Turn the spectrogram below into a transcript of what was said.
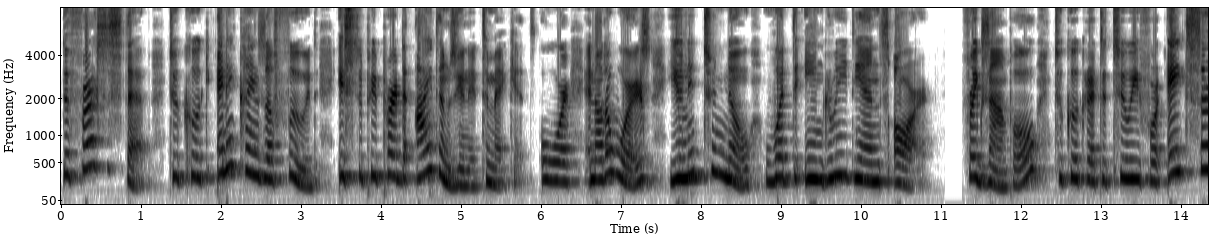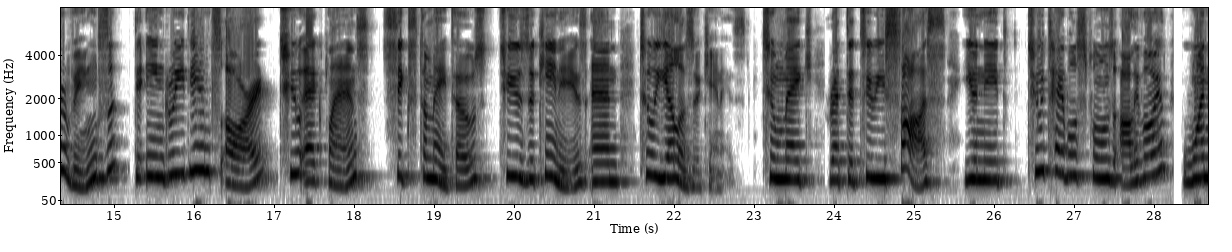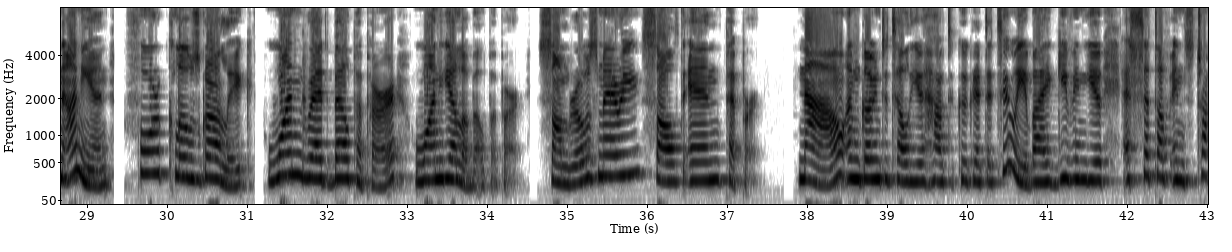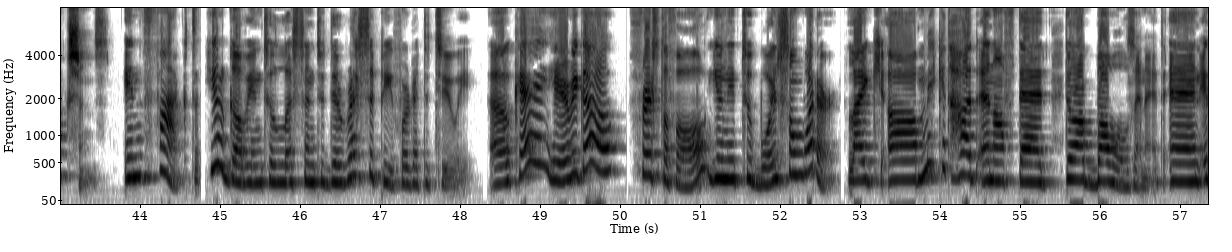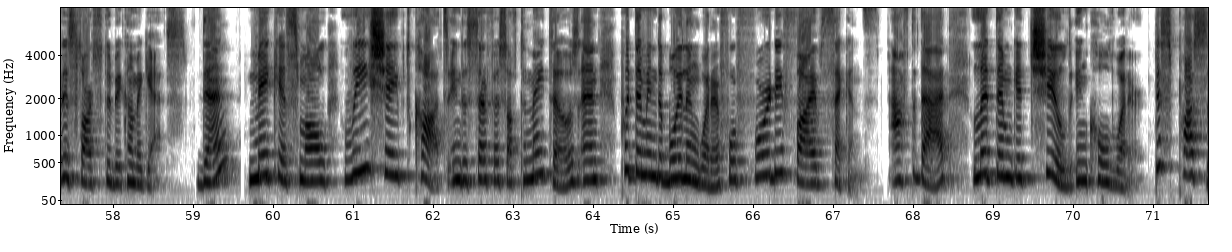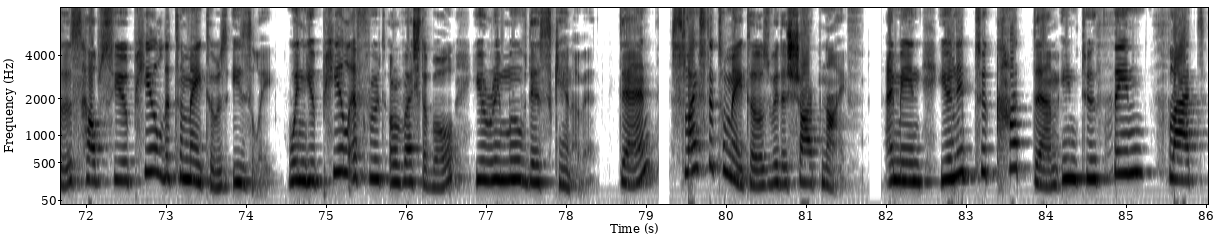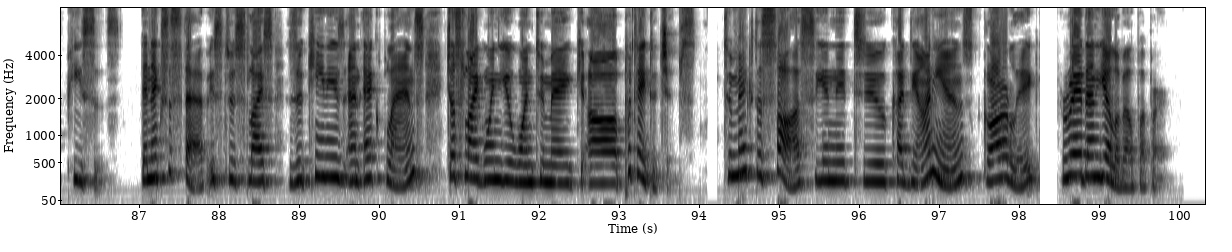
The first step to cook any kinds of food is to prepare the items you need to make it. Or, in other words, you need to know what the ingredients are. For example, to cook ratatouille for 8 servings, the ingredients are 2 eggplants, 6 tomatoes, 2 zucchinis, and 2 yellow zucchinis. To make ratatouille sauce, you need 2 tablespoons olive oil, 1 onion, 4 cloves garlic, 1 red bell pepper, 1 yellow bell pepper, some rosemary, salt, and pepper. Now I'm going to tell you how to cook ratatouille by giving you a set of instructions. In fact, you're going to listen to the recipe for ratatouille. Okay, here we go. First of all, you need to boil some water. Like, uh, make it hot enough that there are bubbles in it and it starts to become a gas. Then, make a small V-shaped cut in the surface of tomatoes and put them in the boiling water for 45 seconds. After that, let them get chilled in cold water. This process helps you peel the tomatoes easily. When you peel a fruit or vegetable, you remove the skin of it. Then, slice the tomatoes with a sharp knife. I mean, you need to cut them into thin, flat pieces. The next step is to slice zucchinis and eggplants, just like when you want to make uh, potato chips. To make the sauce, you need to cut the onions, garlic, red and yellow bell pepper.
